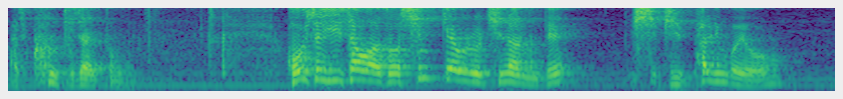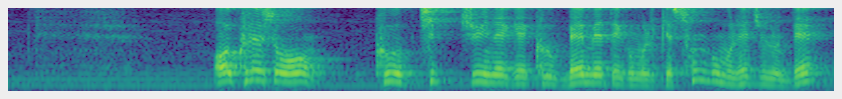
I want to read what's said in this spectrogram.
아주 큰 부자였던 거예요. 거기서 이사 와서 10개월을 지났는데 집이 팔린 거예요. 어, 그래서 그 집주인에게 그 매매 대금을 이렇게 송금을 해주는데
